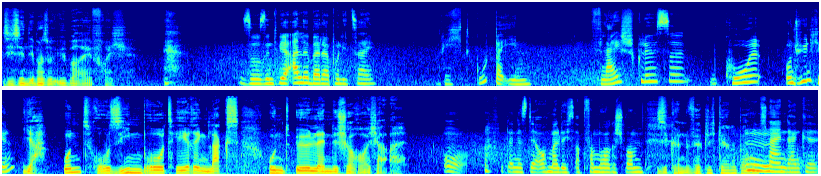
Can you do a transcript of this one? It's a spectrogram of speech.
Sie sind immer so übereifrig. So sind wir alle bei der Polizei. Riecht gut bei Ihnen. Fleischklöße, Kohl und Hühnchen? Ja, und Rosinenbrot, Hering, Lachs und öländischer Räucheraal. Oh, dann ist er auch mal durchs Opfermoor geschwommen. Sie können wirklich gerne bei uns? Nein, danke.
